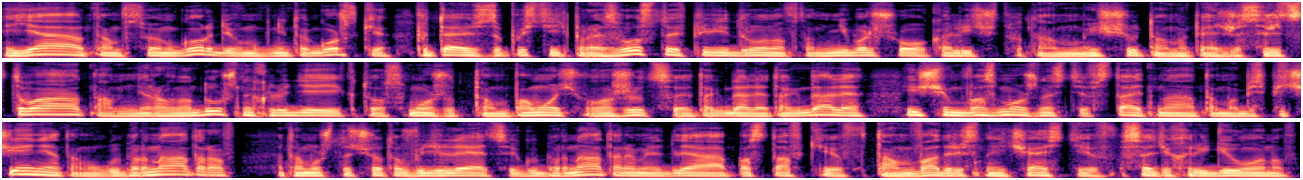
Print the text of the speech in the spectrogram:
Я там в своем городе, в Магнитогорске, пытаюсь запустить производство FPV-дронов, там, небольшого количества, там, ищу, там, опять же, средства, там, неравнодушных людей, кто сможет, там, помочь, вложиться и так далее, и так далее. Ищем возможности встать на, там, обеспечение, там, у губернаторов, потому что что-то выделяется и губернаторами для поставки в, там, в адресные части с этих регионов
